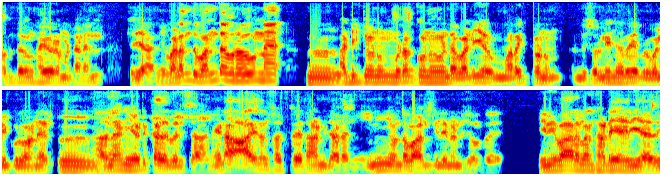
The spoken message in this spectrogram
ஒருத்தரும் கைவிட மாட்டானு சரியா? நீ வளர்ந்து வந்த பிறகு அடிக்கணும் முடக்கணும் இந்த வழியை மறைக்கணும் என்று சொல்லி நிறைய பேர் வழி கொடுவானே ம். அதெல்லாம் நீ எடுக்காத பெருசா. ஏன்னா ஆயிரம் சஸ்திரே தாண்டி தாடா நீ? இனி உண்ட வாழ்க்கையில என்னன்னு சொல்ற. இனி வாரெல்லாம் தடை அறியாது.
